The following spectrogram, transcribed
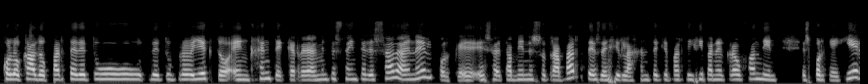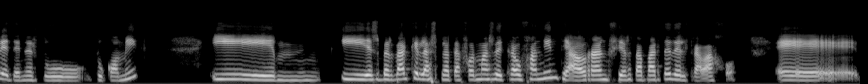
colocado parte de tu, de tu proyecto en gente que realmente está interesada en él, porque esa también es otra parte, es decir, la gente que participa en el crowdfunding es porque quiere tener tu, cómic. Y, y es verdad que las plataformas de crowdfunding te ahorran cierta parte del trabajo. Eh,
